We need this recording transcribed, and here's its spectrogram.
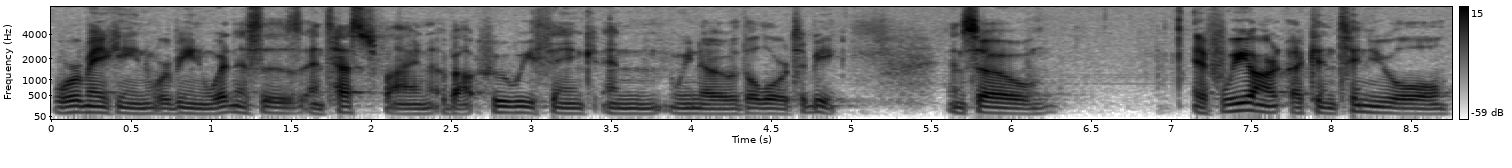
we're making, we're being witnesses and testifying about who we think and we know the Lord to be. And so, if we aren't a continual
